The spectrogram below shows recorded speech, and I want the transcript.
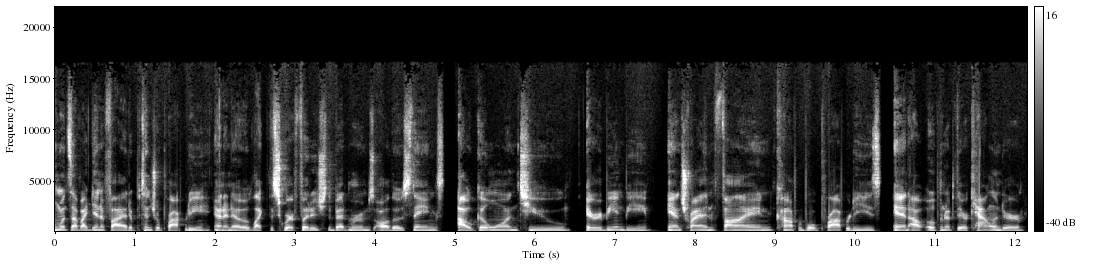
once I've identified a potential property and I know like the square footage, the bedrooms, all those things, I'll go on to Airbnb and try and find comparable properties and I'll open up their calendar.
